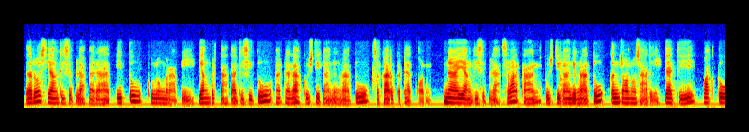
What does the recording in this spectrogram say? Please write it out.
Terus yang di sebelah barat itu Gunung Merapi. Yang bertahta di situ adalah Gusti Kanjeng Ratu Sekar Kedaton. Nah, yang di sebelah selatan Gusti Kanjeng Ratu Kencono Sari. Jadi, waktu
